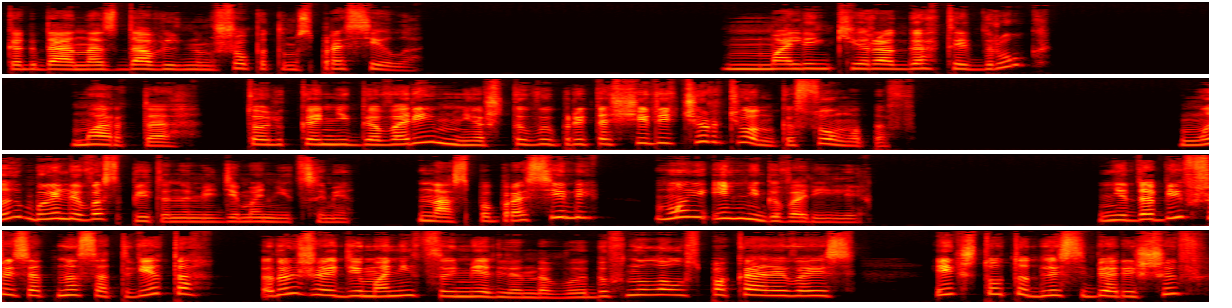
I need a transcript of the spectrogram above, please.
когда она сдавленным шепотом спросила. «Маленький рогатый друг?» «Марта, только не говори мне, что вы притащили чертенка с омутов». Мы были воспитанными демоницами. Нас попросили, мы и не говорили. Не добившись от нас ответа, рыжая демоница медленно выдохнула, успокаиваясь, и, что-то для себя решив,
